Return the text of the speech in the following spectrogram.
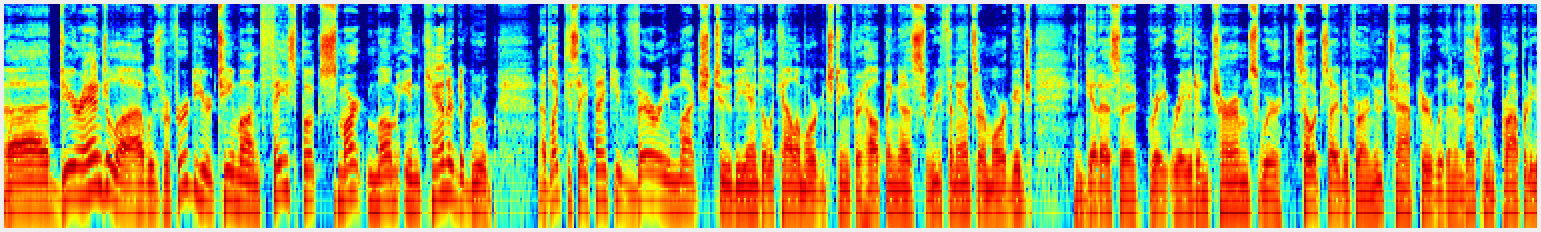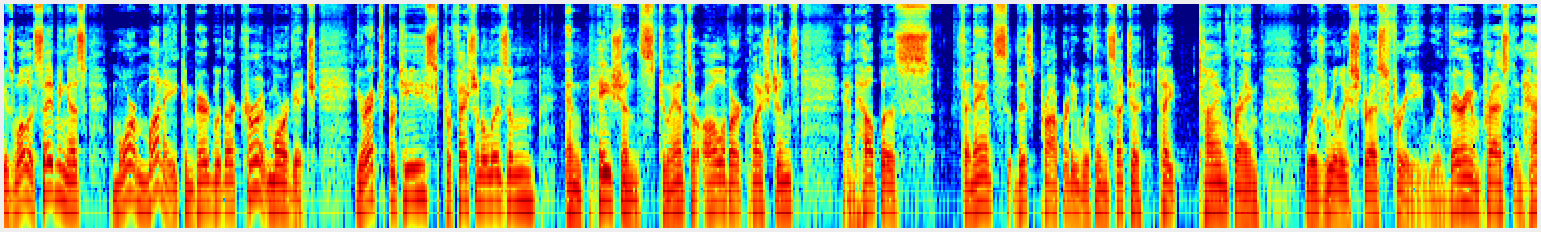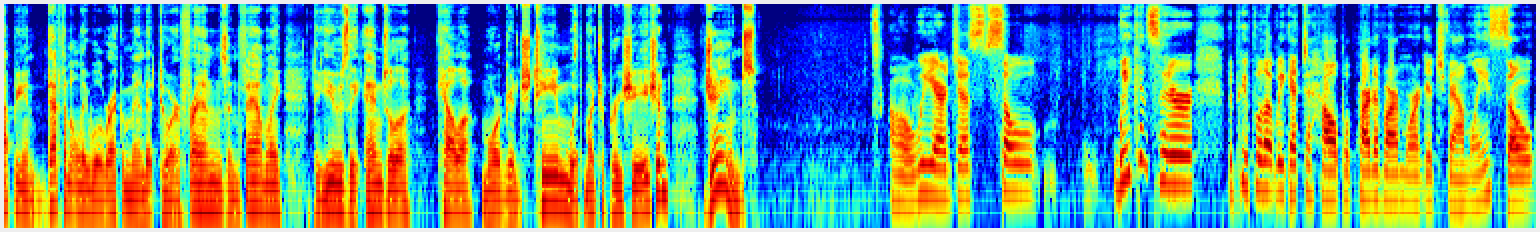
Uh, Dear Angela, I was referred to your team on Facebook, Smart Mum in Canada group. I'd like to say thank you very much to the Angela Calla mortgage team for helping us refinance our mortgage and get us a great rate and terms. We're so excited for our new chapter with an investment property as well as saving us more money compared with our current mortgage. Your expertise, professionalism, and patience to answer all of our questions and help us finance this property within such a tight time frame was really stress free. We're very impressed and happy and definitely will recommend it to our friends and family to use the Angela Calla mortgage team with much appreciation. James. Oh, we are just so we consider the people that we get to help a part of our mortgage family. So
